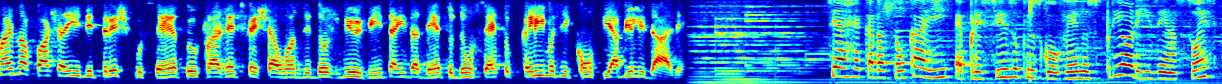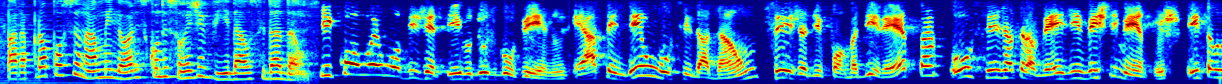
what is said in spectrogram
mas na faixa aí de 3% para a gente fechar o ano de 2020 ainda dentro de um certo clima de confiabilidade. Se a arrecadação cair, é preciso que os governos priorizem ações para proporcionar melhores condições de vida ao cidadão. E qual é o objetivo dos governos? É atender o cidadão, seja de forma direta ou seja através de investimentos. Então,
